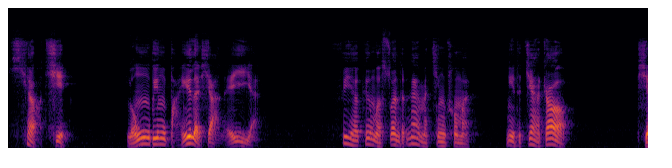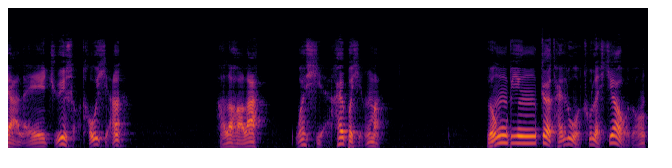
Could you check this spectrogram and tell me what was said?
小气，龙兵白了夏雷一眼。非要跟我算的那么清楚吗？你的驾照？夏雷举手投降。好了好了，我写还不行吗？龙兵这才露出了笑容。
